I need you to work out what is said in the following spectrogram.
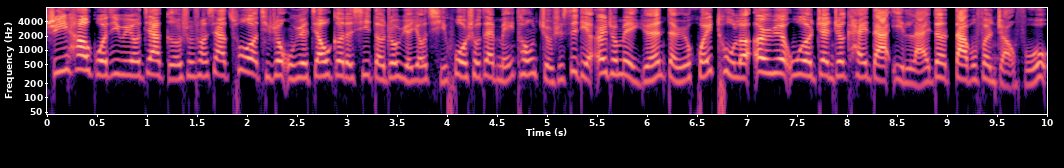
十一号，国际原油价格双双下挫，其中五月交割的西德州原油期货收在每桶九十四点二九美元，等于回吐了二月乌俄战争开打以来的大部分涨幅。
